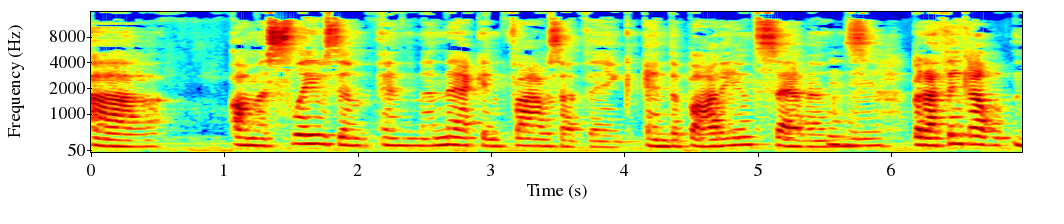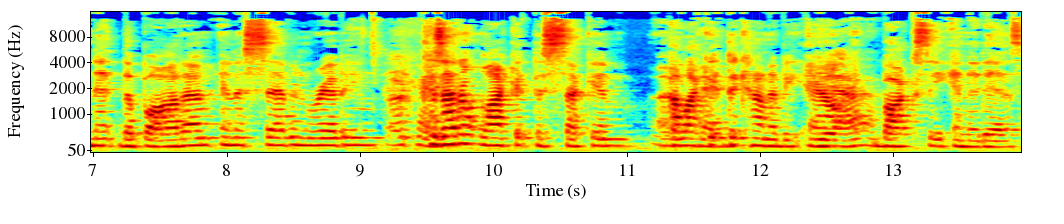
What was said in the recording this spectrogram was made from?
uh, on the sleeves and, and the neck in fives, I think, and the body in 7s Mm-hmm. But I think I'll knit the bottom in a seven ribbing Okay. because I don't like it to suck in. I like it to kind of be out Yeah. boxy, and it is.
